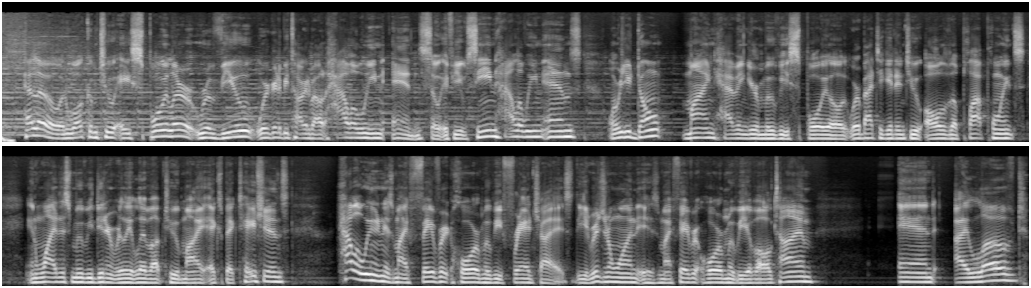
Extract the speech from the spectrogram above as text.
Hello, and welcome to a spoiler review. We're going to be talking about Halloween Ends. So, if you've seen Halloween Ends or you don't mind having your movie spoiled, we're about to get into all of the plot points and why this movie didn't really live up to my expectations. Halloween is my favorite horror movie franchise. The original one is my favorite horror movie of all time. And I loved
